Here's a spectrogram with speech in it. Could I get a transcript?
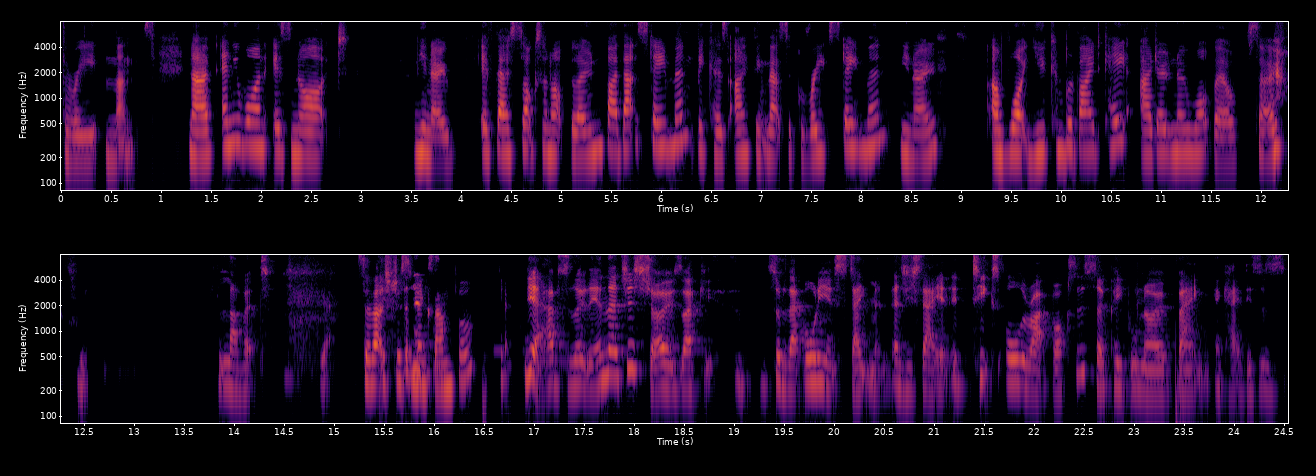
three months. Now, if anyone is not, you know, if their socks are not blown by that statement, because I think that's a great statement, you know, of what you can provide, Kate, I don't know what will. So, love it. Yeah. So that's just an example. Yeah. Yeah, absolutely. And that just shows like sort of that audience statement, as you say, it, it ticks all the right boxes so people know, bang, okay, this is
